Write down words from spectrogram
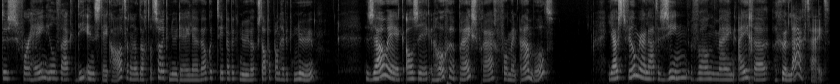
dus voorheen heel vaak die insteek had en dan ook dacht, wat zal ik nu delen? Welke tip heb ik nu? Welk stappenplan heb ik nu? Zou ik, als ik een hogere prijs vraag voor mijn aanbod, juist veel meer laten zien van mijn eigen gelaagdheid.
